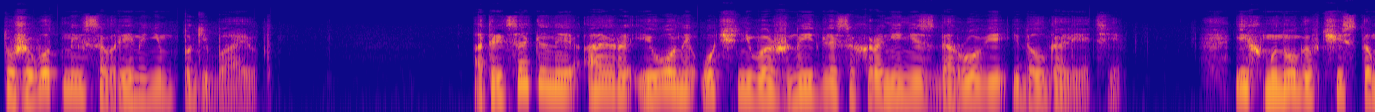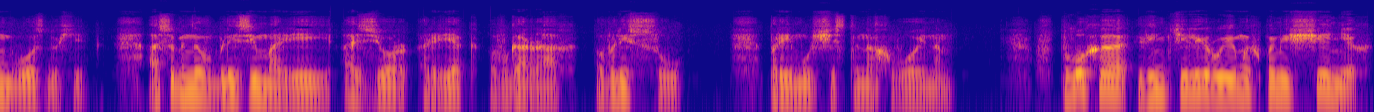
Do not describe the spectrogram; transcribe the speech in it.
то животные со временем погибают. Отрицательные аэроионы очень важны для сохранения здоровья и долголетия. Их много в чистом воздухе, особенно вблизи морей, озер, рек, в горах, в лесу, преимущественно хвойном. В плохо вентилируемых помещениях,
